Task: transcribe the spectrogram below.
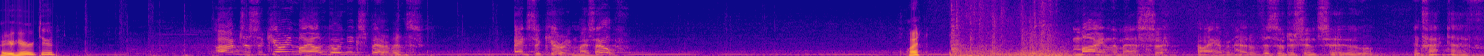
Are you here, dude? I'm just securing my ongoing experiments. And securing myself. What? Mind the mess. Uh, I haven't had a visitor since, uh, in fact, I've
